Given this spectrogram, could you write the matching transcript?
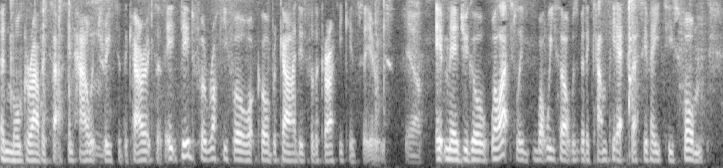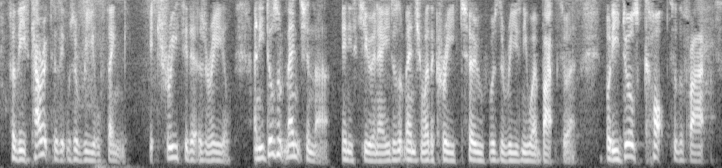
and more gravitas in how it hmm. treated the characters. It did for Rocky 4 what Cobra Kai did for the Karate Kid series. Yeah. It made you go, well, actually, what we thought was a bit of campy, excessive 80s fun. For these characters, it was a real thing. It treated it as real, and he doesn't mention that in his Q and A. He doesn't mention whether Creed Two was the reason he went back to it, but he does cop to the fact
